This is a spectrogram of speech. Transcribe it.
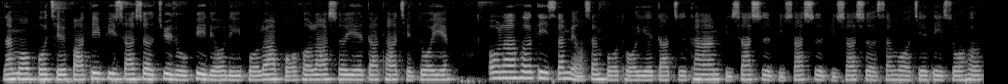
南无婆伽伐帝毗沙舍俱卢毕琉璃波拉婆诃拉舍耶达他伽多耶。欧拉诃帝三藐三婆陀耶达直他安比沙士比沙士比沙舍三摩揭谛娑诃。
